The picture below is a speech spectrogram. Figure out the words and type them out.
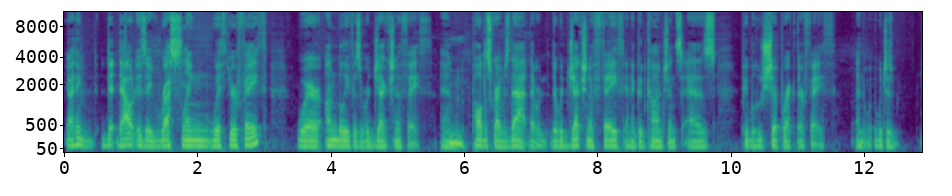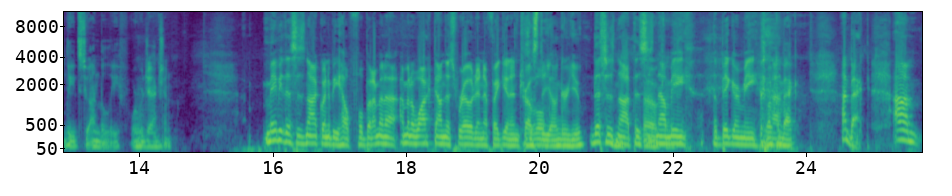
Yeah, I think d- doubt is a wrestling with your faith, where unbelief is a rejection of faith. And mm-hmm. Paul describes that, that re- the rejection of faith and a good conscience as people who shipwreck their faith, and which is leads to unbelief or mm-hmm. rejection maybe this is not going to be helpful, but I'm gonna I'm gonna walk down this road, and if I get in trouble, is the younger you? This is not. This oh, is okay. now me, the bigger me. Welcome um, back. I'm back. Um,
